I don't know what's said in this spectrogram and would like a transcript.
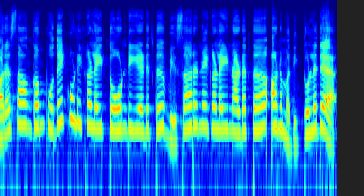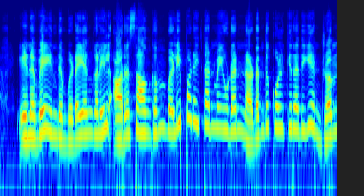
அரசாங்கம் புதைக்குழிகளை தோண்டி எடுத்து விசாரணைகளை நடத்த அனுமதித்துள்ளது. எனவே இந்த விடயங்களில் அரசாங்கம் வெளிப்படைத்தன்மையுடன் நடந்து கொள்கிறது என்றும்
